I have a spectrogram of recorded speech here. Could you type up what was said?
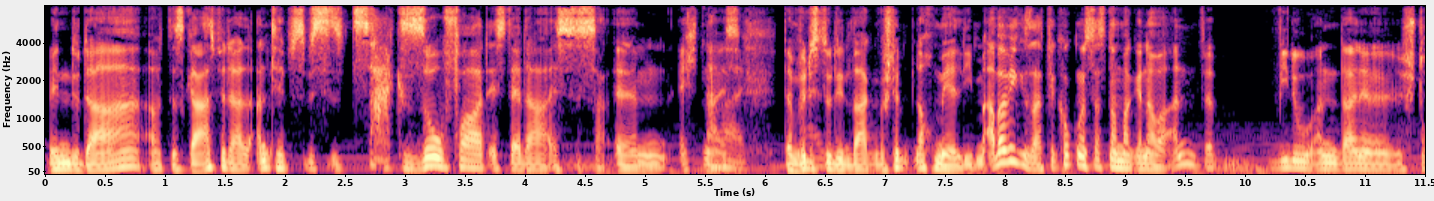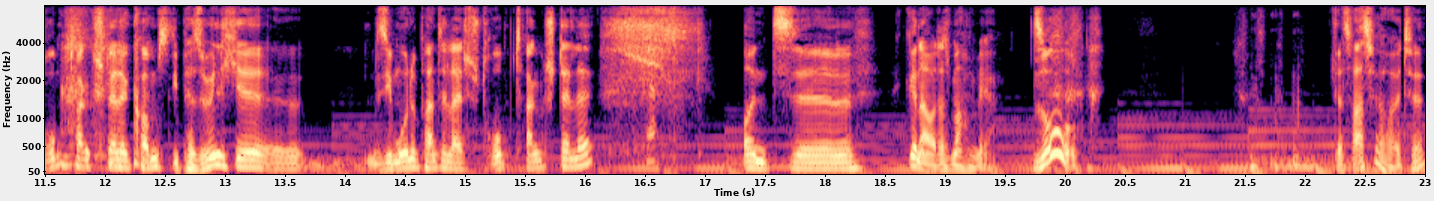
Wenn du da auf das Gaspedal antippst, bist, zack, sofort ist der da. Es ist ähm, echt nice. Dann würdest du den Wagen bestimmt noch mehr lieben. Aber wie gesagt, wir gucken uns das nochmal genauer an, wie du an deine Stromtankstelle kommst, die persönliche äh, Simone Panteleit Stromtankstelle. Ja. Und äh, genau, das machen wir. So. Das war's für heute.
